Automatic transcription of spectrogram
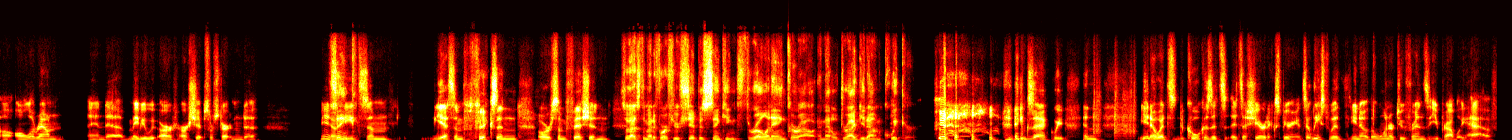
uh, all around, and uh, maybe we, our our ships were starting to, you know, Sink. need some yeah some fixing or some fishing. so that's the metaphor. If your ship is sinking, throw an anchor out, and that'll drag you down quicker. exactly and you know it's cool because it's it's a shared experience at least with you know the one or two friends that you probably have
